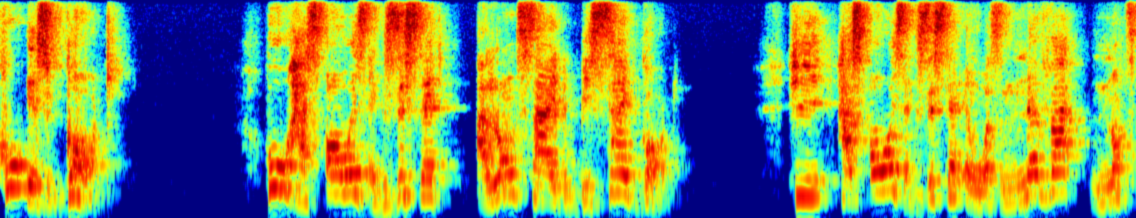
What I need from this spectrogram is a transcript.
who is God, who has always existed alongside, beside God. He has always existed and was never not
